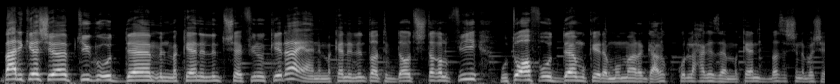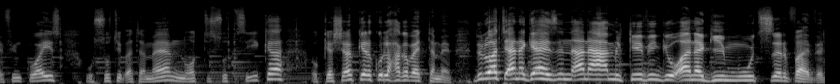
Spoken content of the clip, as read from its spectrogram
بعد كده يا شباب تيجوا قدام المكان اللي أنتوا شايفينه كده يعني المكان اللي أنتوا هتبدأوا تشتغلوا فيه وتقفوا قدامه كده. المهم ارجع لكم كل حاجة زي ما كانت بس عشان نبقى شايفين كويس والصوت يبقى تمام. نوطي الصوت سيكا. okay يا شباب كده كل حاجة بقت تمام. دلوقتي أنا جاهز إن أنا أعمل caving وأنا game mode survival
